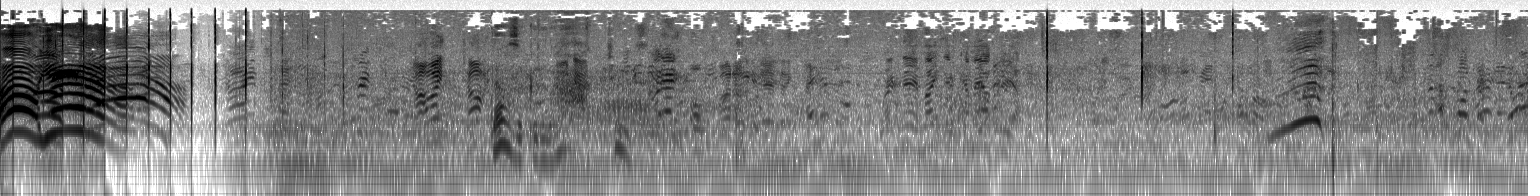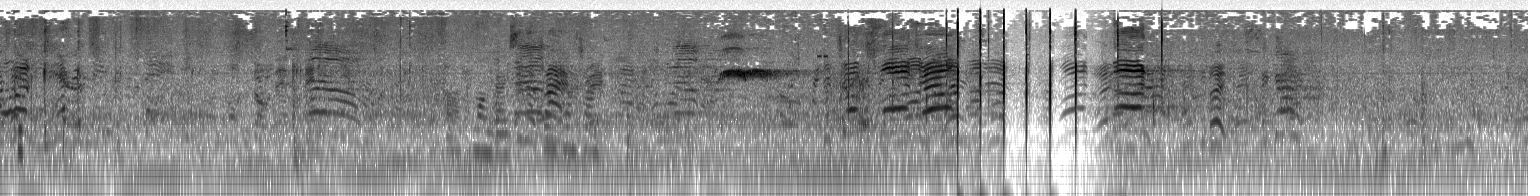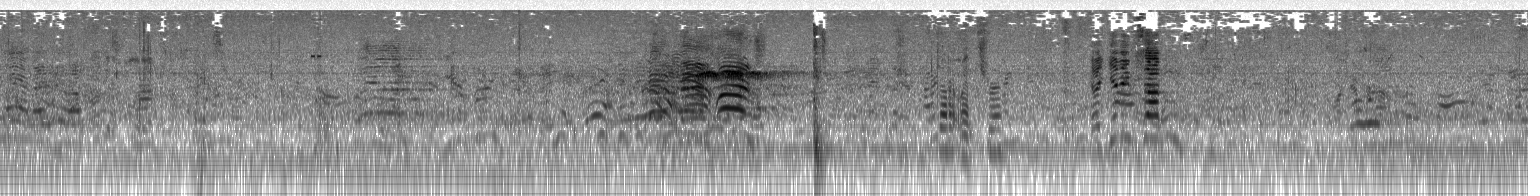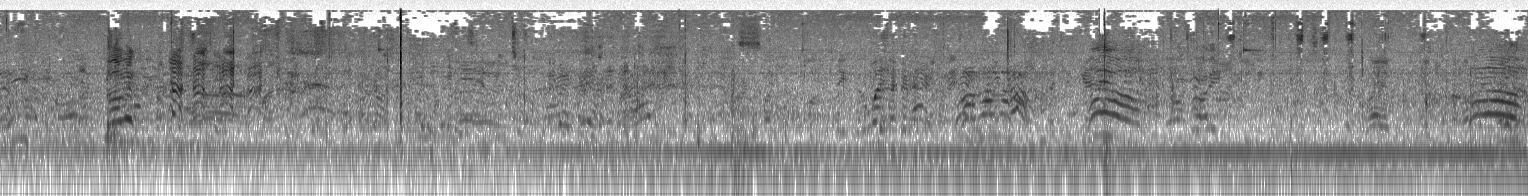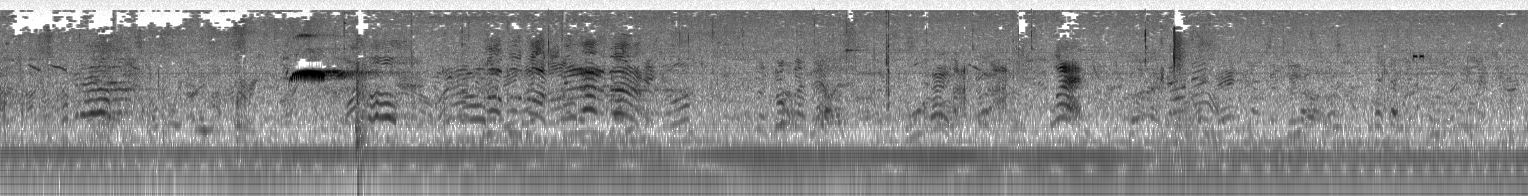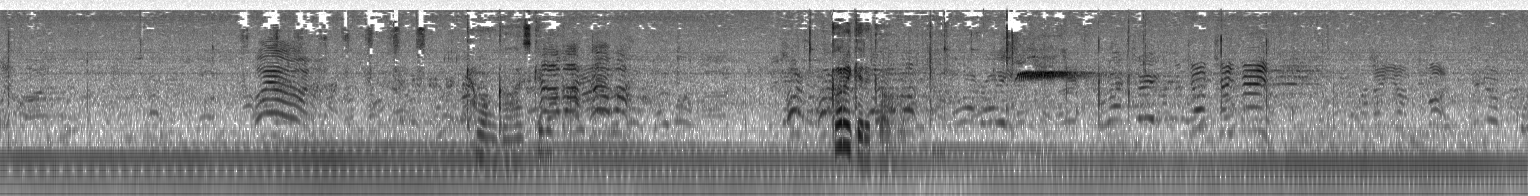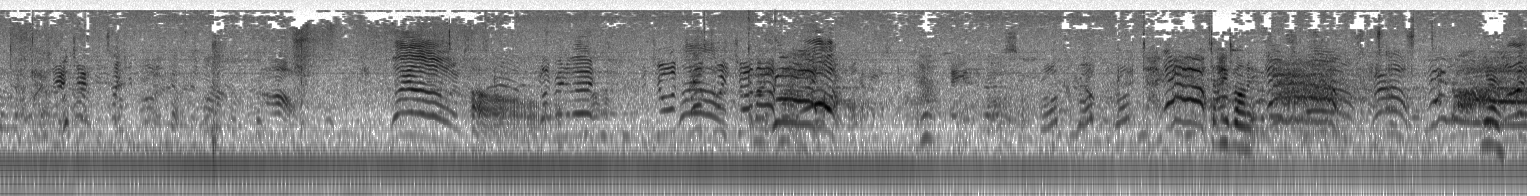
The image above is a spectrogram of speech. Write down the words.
Oh, yeah! That was a good mark. Jeez. Good kick. Oh, come on, guys. Jump, jump, jump. It went through. give him something. Come on, guys, get it. Gotta get a goal. Dive on it. Yeah.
